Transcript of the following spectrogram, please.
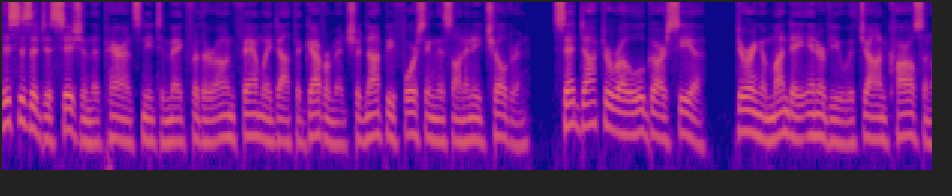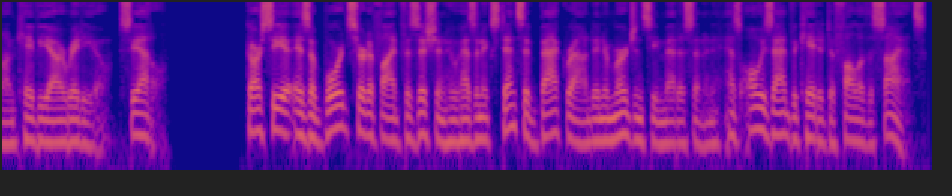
This is a decision that parents need to make for their own family. The government should not be forcing this on any children, said Dr. Raul Garcia, during a Monday interview with John Carlson on KVI Radio, Seattle. Garcia is a board certified physician who has an extensive background in emergency medicine and has always advocated to follow the science.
